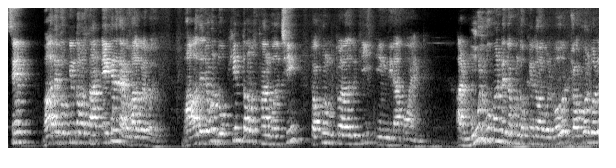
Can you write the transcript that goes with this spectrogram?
সেম ভারতের দক্ষিণতম স্থান। এখানে দেখো, ভালো করে বোঝো। ভারতের যখন দক্ষিণতম স্থান বলছি, তখন উত্তর আসবে কি? ইন্দিরা পয়েন্ট। আর মূল ভূখণ্ডে যখন দক্ষিণতম বলব, যখন বলব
